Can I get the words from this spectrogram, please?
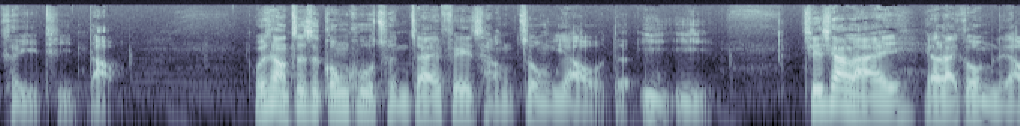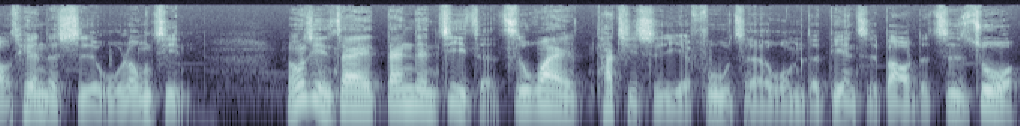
可以听到。我想这是公库存在非常重要的意义。接下来要来跟我们聊天的是吴龙锦。龙锦在担任记者之外，他其实也负责我们的电子报的制作，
